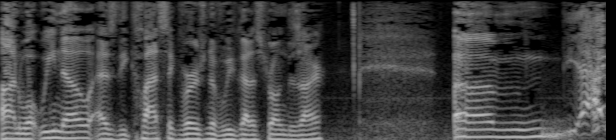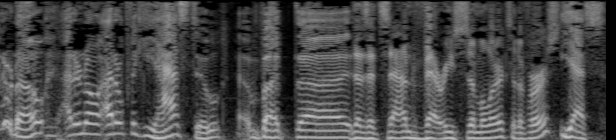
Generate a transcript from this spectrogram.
on what we know as the classic version of We've Got a Strong Desire? um yeah, I don't know. I don't know. I don't think he has to, but uh Does it sound very similar to the first? yes.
